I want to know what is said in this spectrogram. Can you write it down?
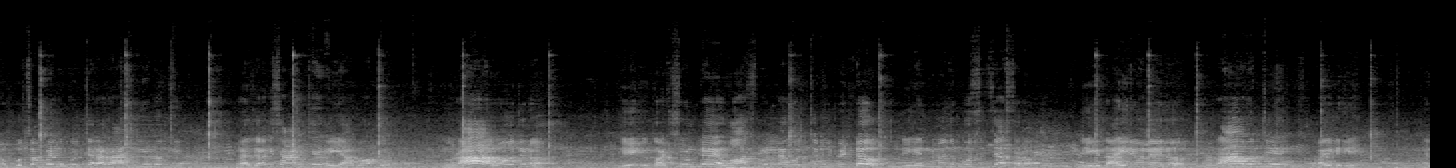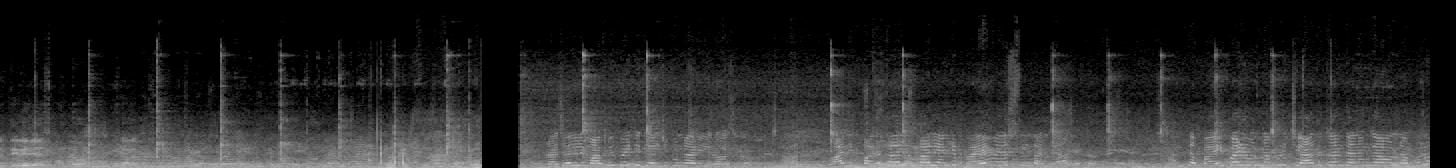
డబ్బులు సంపాదించి వచ్చారా రాజకీయంలోకి? ప్రజలకి సాయం చేయవయ్యా బాబు. నువ్వు రా రోజున. నీకు గట్స్ ఉంటే హాస్పిటల్లోకి వచ్చి నువ్వు పెట్టు. నీకు ఎన్ని మంది పోస్ట్ చేస్తారు. నీకు ధైర్యం లేదు. నువ్వు రా వచ్చి బయటికి. అని తెలియజేసుకుంటూ చాలా ప్రజల్ని మభ్యపెట్టి గెలుచుకున్నారు ఈరోజు వాళ్ళకి పథకాలు ఇవ్వాలి అంటే భయం వేస్తుందంట. అంత భయపడి ఉన్నప్పుడు చేతకంతనంగా ఉన్నప్పుడు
